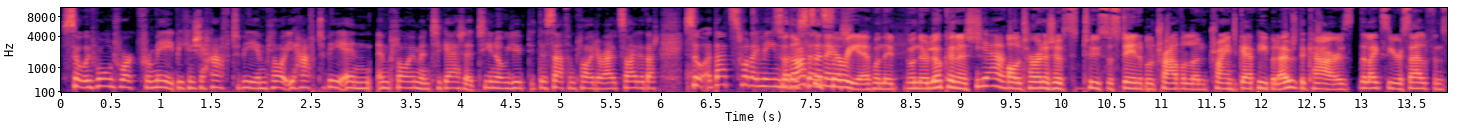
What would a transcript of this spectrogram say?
So it won't work for me because you have to be employed. You have to be in employment to get it. You know, you, the self employed are outside of that. So that's what I mean. So that's an area that, when they when they're looking at yeah. alternatives to sustainable travel and trying to get people out of the cars, the likes of yourself and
